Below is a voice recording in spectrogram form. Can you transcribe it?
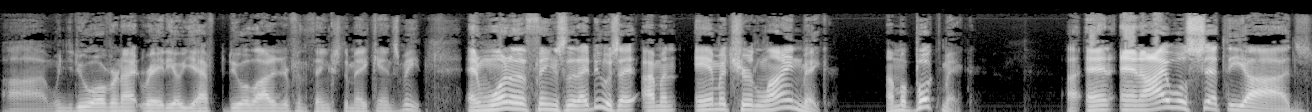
Uh, when you do overnight radio, you have to do a lot of different things to make ends meet. And one of the things that I do is I, am an amateur line maker. I'm a bookmaker, uh, and and I will set the odds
